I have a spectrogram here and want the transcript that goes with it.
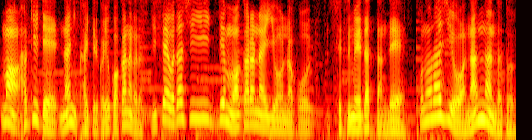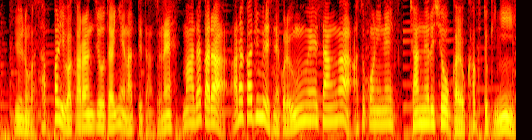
まあはっきり言って何書いてるかよくわからなかったです。実際私でもわからないようなこう説明だったんでこのラジオは何なんだというのがさっぱりわからん状態にはなってたんですよね。まあだからあらかじめですねこれ運営さんがあそこにねチャンネル紹介を書くときに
